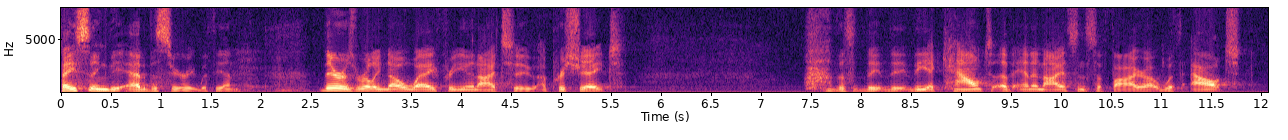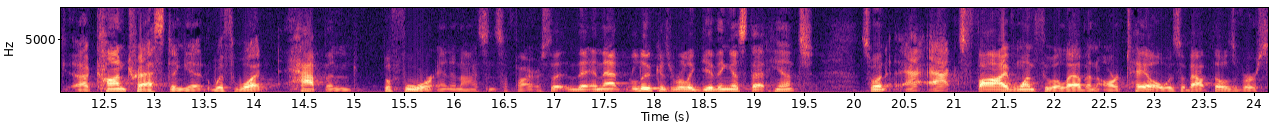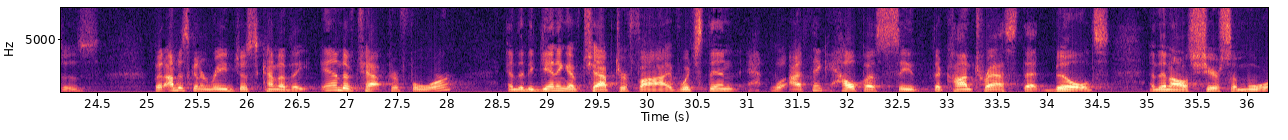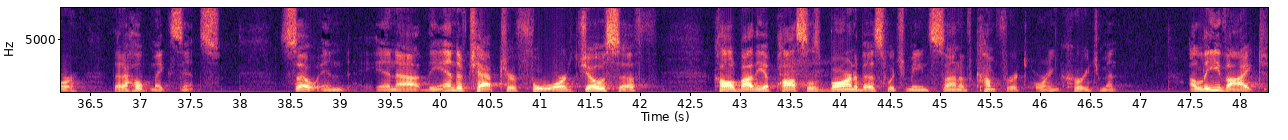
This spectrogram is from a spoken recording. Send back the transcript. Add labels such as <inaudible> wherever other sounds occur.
facing the adversary within. There is really no way for you and I to appreciate the, the, the, the account of Ananias and Sapphira without uh, contrasting it with what happened before Ananias and Sapphira. So, and that Luke is really giving us that hint. So in Acts 5, 1 through 11, our tale was about those verses. But I'm just going to read just kind of the end of chapter 4 and the beginning of chapter 5, which then will, I think, help us see the contrast that builds. And then I'll share some more that I hope makes sense. So, in, in uh, the end of chapter 4, Joseph, called by the apostles Barnabas, which means son of comfort or encouragement, a Levite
